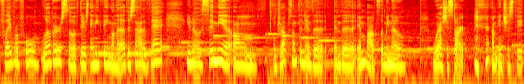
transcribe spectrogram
flavorful lover, so if there's anything on the other side of that, you know, send me a um drop something in the in the inbox. Let me know where I should start. I'm interested.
